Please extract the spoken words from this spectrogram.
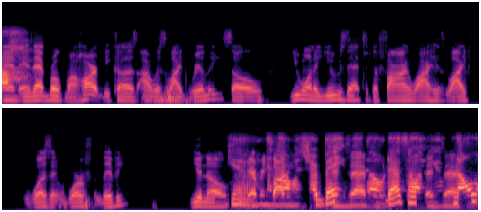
and and that broke my heart because I was like, really? So you want to use that to define why his life wasn't worth living? You know, yeah, and everybody that was your baby, exactly. though. That's all you know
